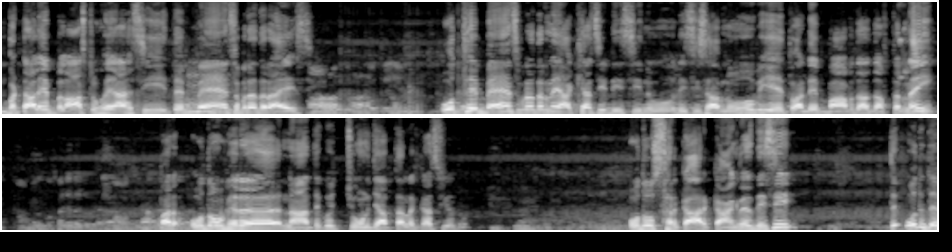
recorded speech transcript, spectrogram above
ਬਟਾਲੇ ਬਲਾਸਟ ਹੋਇਆ ਸੀ ਤੇ ਬੈਂਸ ਬ੍ਰਦਰ ਆਏ ਸੀ। ਉੱਥੇ ਬੈਂਸ ਬ੍ਰਦਰ ਨੇ ਆਖਿਆ ਸੀ ਡੀਸੀ ਨੂੰ ਡੀਸੀ ਸਾਹਿਬ ਨੂੰ ਵੀ ਇਹ ਤੁਹਾਡੇ ਬਾਪ ਦਾ ਦਫ਼ਤਰ ਨਹੀਂ। ਪਰ ਉਦੋਂ ਫਿਰ ਨਾ ਤੇ ਕੋਈ ਚੋਣ ਜਾਬਤਾ ਲੱਗਾ ਸੀ ਉਦੋਂ। ਉਦੋਂ ਸਰਕਾਰ ਕਾਂਗਰਸ ਦੀ ਸੀ ਤੇ ਉਹਦੇ ਤੇ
